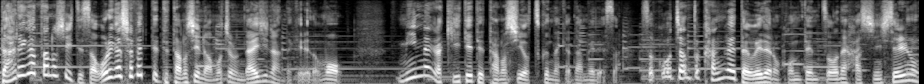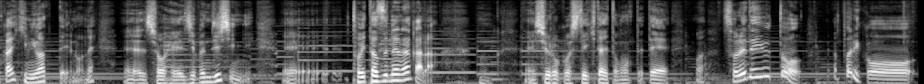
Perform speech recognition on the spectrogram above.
誰が楽しいってさ、俺が喋ってて楽しいのはもちろん大事なんだけれども、みんなが聞いてて楽しいを作んなきゃダメでさ、そこをちゃんと考えた上でのコンテンツをね、発信しているのかい？君はっていうのをね、えー、翔平自分自身に、えー、問い尋ねながら、うん、収録をしていきたいと思ってて、まあ、それで言うと、やっぱりこ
